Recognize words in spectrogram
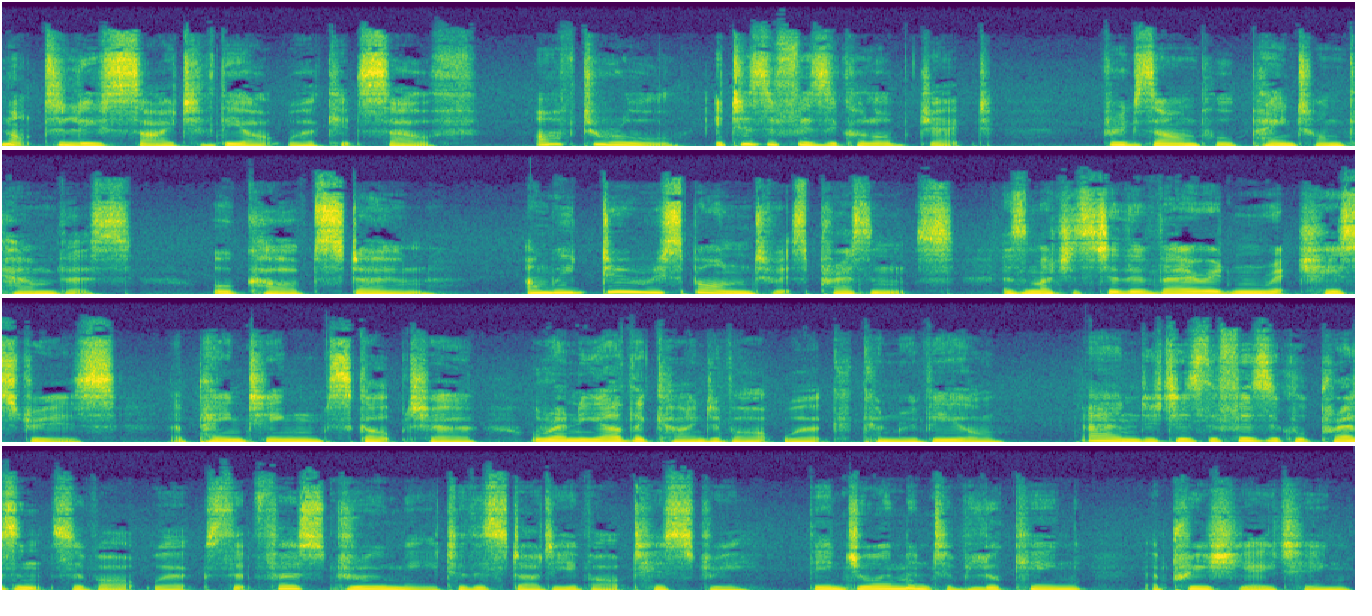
not to lose sight of the artwork itself. After all, it is a physical object, for example, paint on canvas or carved stone, and we do respond to its presence as much as to the varied and rich histories a painting, sculpture, or any other kind of artwork can reveal. And it is the physical presence of artworks that first drew me to the study of art history. The enjoyment of looking, appreciating,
